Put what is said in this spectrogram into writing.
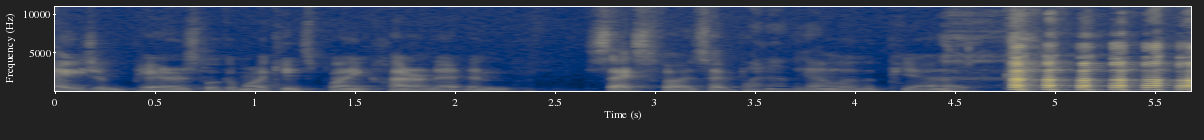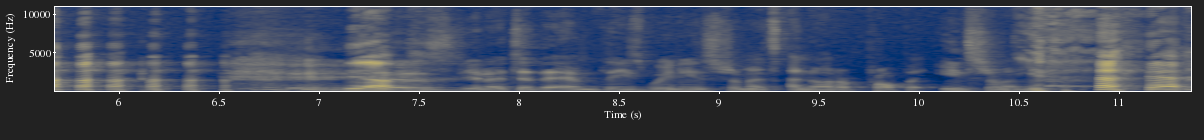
Asian parents look at my kids playing clarinet and saxophone, say, "When are they going to learn the piano?" yeah. Because you know, to them, these wind instruments are not a proper instrument. Yeah.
